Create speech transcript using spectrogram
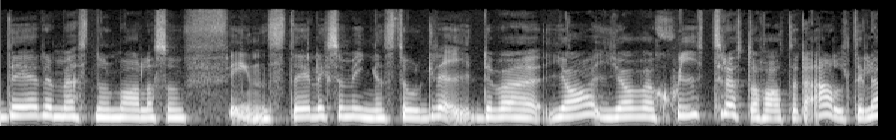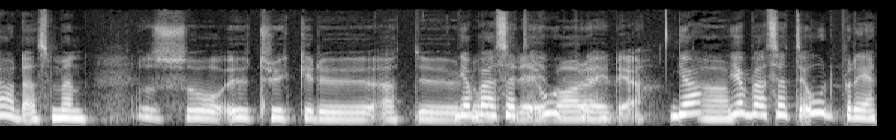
Det är det mest normala som finns. Det är liksom ingen stor grej. Det var, ja, jag var skittrött och hatade allt i lördags men Och så uttrycker du att du jag bara låter dig ord på vara det. i det. Ja, jag bara sätter ord på det.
